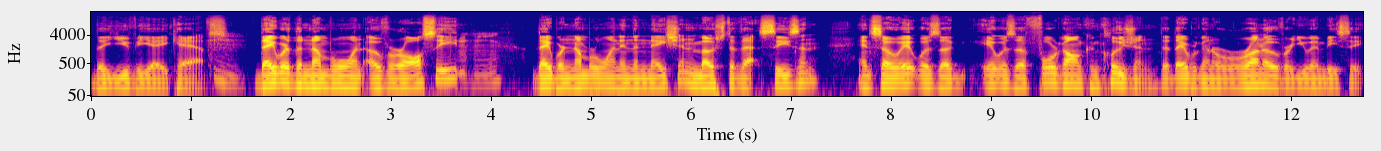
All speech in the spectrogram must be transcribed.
the UVA Cavs. Mm. They were the number one overall seed. Mm-hmm. They were number one in the nation most of that season, and so it was a it was a foregone conclusion that they were going to run over UMBC.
